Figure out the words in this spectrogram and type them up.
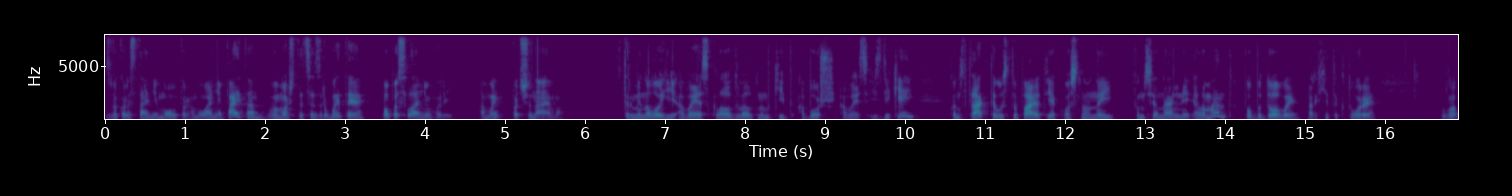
з використанням мови програмування Python, ви можете це зробити по посиланню вгорі. А ми починаємо. В термінології AWS Cloud Development Kit або ж AWS SDK констракти виступають як основний функціональний елемент побудови архітектури в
